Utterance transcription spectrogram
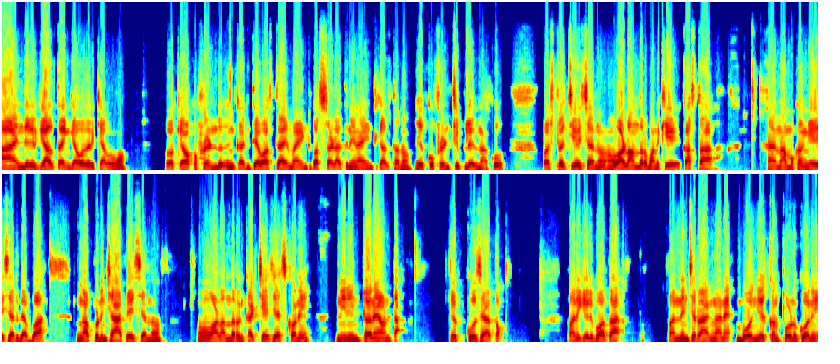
ఆయన దగ్గరికి వెళ్తా ఇంకెవరి దగ్గరికి వెళ్ళను. ఒకే ఒక ఫ్రెండ్. ఇంకంతే వస్తే ఆయన మా ఇంటికి వస్తాడు అయితే నేను ఆ ఇంటికి వెళ్తాను. ఎక్కువ ఫ్రెండ్షిప్ లేదు నాకు. ఫస్ట్లో చేశాను వాళ్ళందరూ మనకి కాస్త నమ్మకంగా వేశారు దెబ్బ. అప్పటి నుంచి ఆపేసాను వాళ్ళందరం కట్ చేసేసుకొని నేను ఇంట్లోనే ఉంటా. ఎక్కువ శాతం. పనికి వెళ్ళిపోతా పని నుంచి రాగానే భోజనం చేసుకొని పడుకొని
